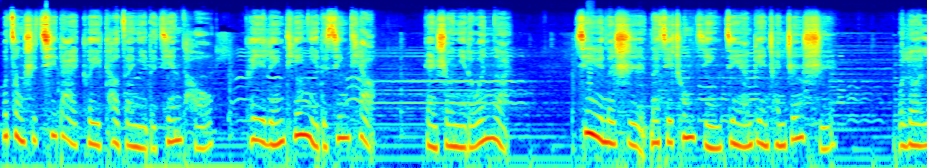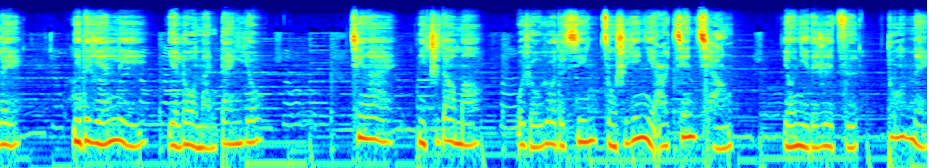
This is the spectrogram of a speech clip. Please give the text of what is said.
我总是期待可以靠在你的肩头，可以聆听你的心跳，感受你的温暖。幸运的是，那些憧憬竟然变成真实。我落泪，你的眼里也落满担忧。亲爱，你知道吗？我柔弱的心总是因你而坚强。有你的日子多美，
